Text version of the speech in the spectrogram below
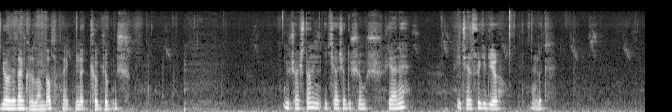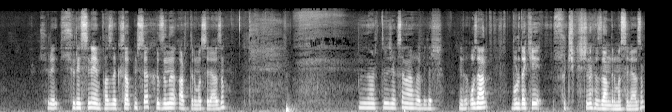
Gövdeden kırılan dal. Bunda kök yokmuş. 3 yaştan 2 yaşa düşüyormuş. Yani içeri su gidiyor. Anladık. Süre, süresini en fazla kısaltmışsa hızını arttırması lazım. Hızı arttıracaksa ne yapabilir? Şimdi o zaman buradaki su çıkışını hızlandırması lazım.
